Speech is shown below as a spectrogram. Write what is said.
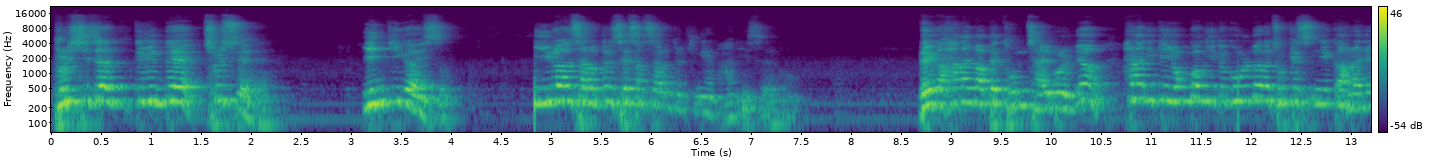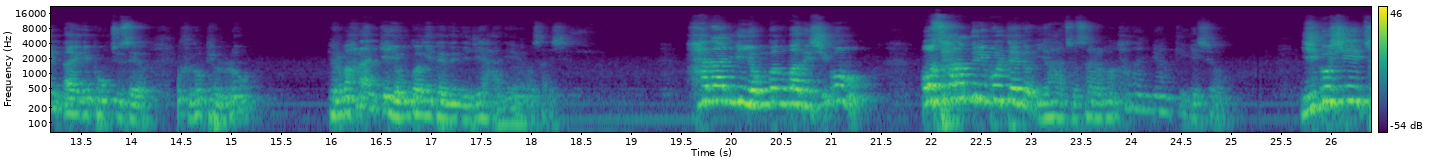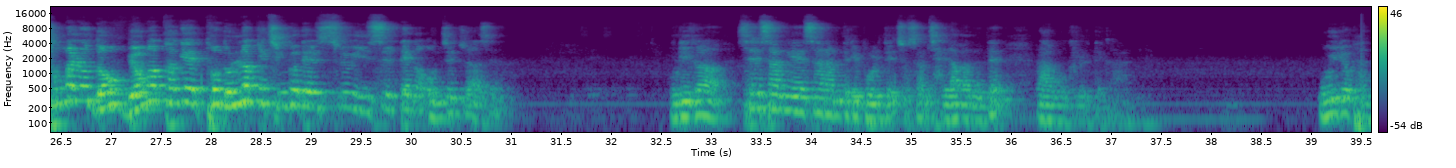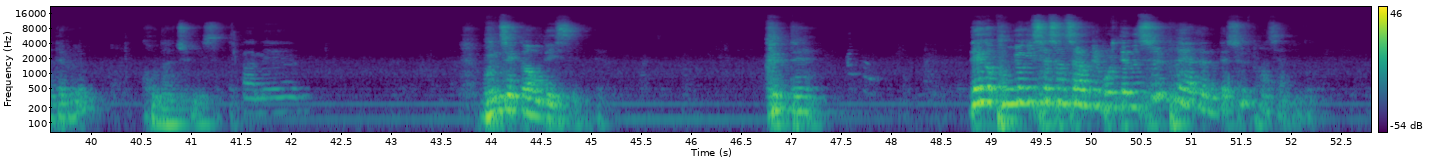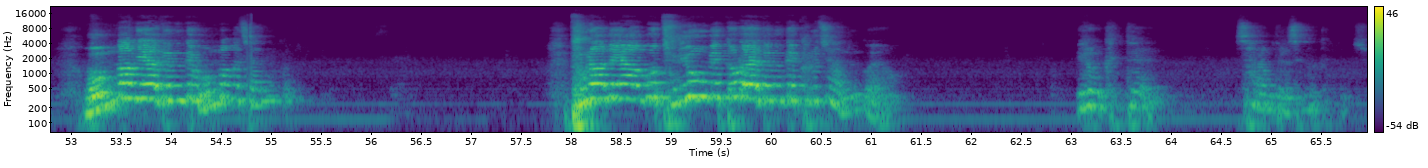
불신자들인데 출세해. 인기가 있어. 이러한 사람들은 세상 사람들 중에 많이 있어요. 내가 하나님 앞에 돈 잘 벌면 하나님께 영광이 되고 얼마나 좋겠습니까? 하나님 나에게 복 주세요. 그거 별로 여러분 하나님께 영광이 되는 일이 아니에요, 사실. 하나님이 영광 받으시고 어 사람들이 볼 때도 야 저 사람은 하나님이 함께 계셔. 이것이 정말로 너무 명확하게 더 놀랍게 증거될 수 있을 때가 언제인 줄 아세요? 우리가 세상의 사람들이 볼 때 저 사람 잘 나갔는데 라고 그럴 때가 아니에요. 오히려 반대로요. 고난 중에 있을 때. 아멘. 문제 가운데 있을 때. 그때 내가 분명히 세상 사람들 볼 때는 슬퍼해야 되는데 슬퍼하지 않는 거예요. 원망해야 되는데 원망하지 않는 거예요. 불안해하고 두려움에 떨어야 되는데 그러지 않는 거예요. 여러분 그때 사람들은 생각하는 거죠.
